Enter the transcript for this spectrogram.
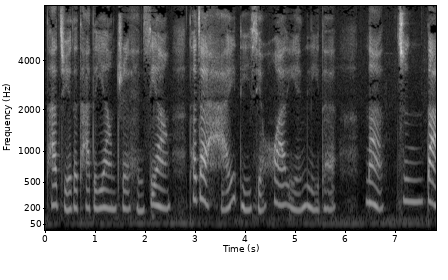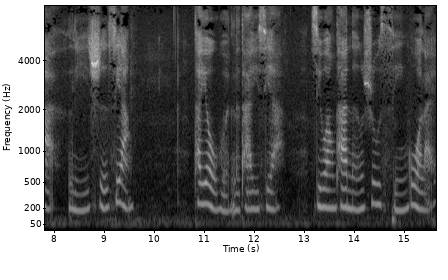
他觉得他的样子很像他在海底小花园里的那尊大理石像。他又吻了他一下，希望他能苏醒过来。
